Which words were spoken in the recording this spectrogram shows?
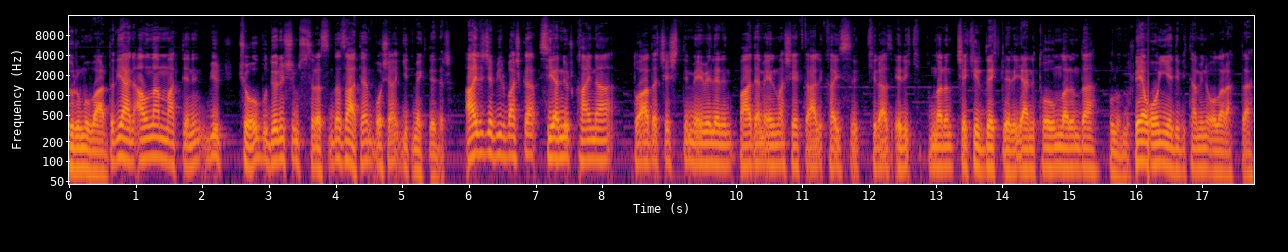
durumu vardır. Yani alınan maddenin birçoğu bu dönüşüm sırasında zaten boşa gitmektedir. Ayrıca bir başka siyanür kaynağı doğada çeşitli meyvelerin badem, elma, şeftali, kayısı, kiraz, erik bunların çekirdekleri yani tohumlarında bulunur. B17 vitamini olarak da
